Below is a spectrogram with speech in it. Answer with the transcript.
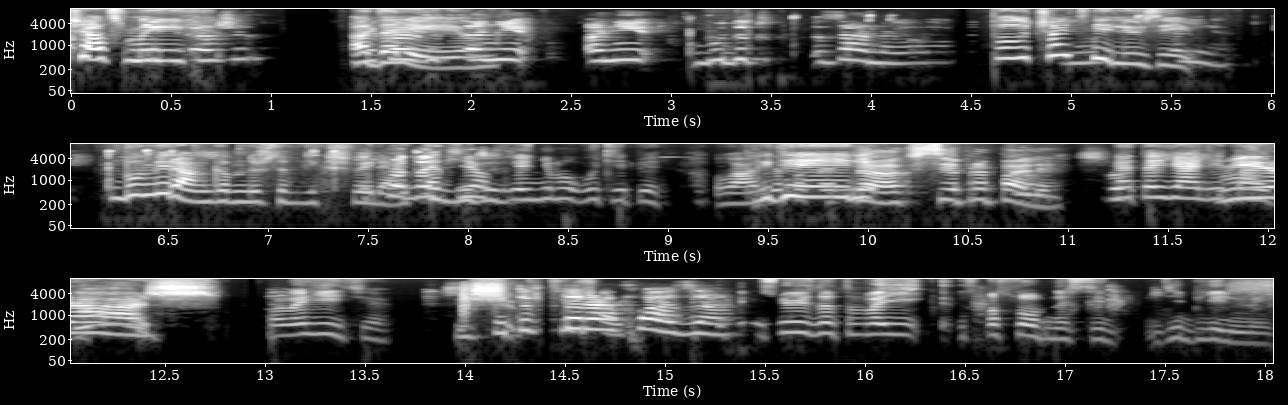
Сейчас мы их кажется- мне кажется, одолеем. они, они будут заново. Получайте Ну, иллюзии. Бумерангом нужно в них швырять. Это- делать? Я не могу теперь. Ладно, Где или- Так, все пропали. пока- это я летаю. Мираж! Помогите. Еще... Это вторая фаза. Все из-за твоей способности дебильной.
